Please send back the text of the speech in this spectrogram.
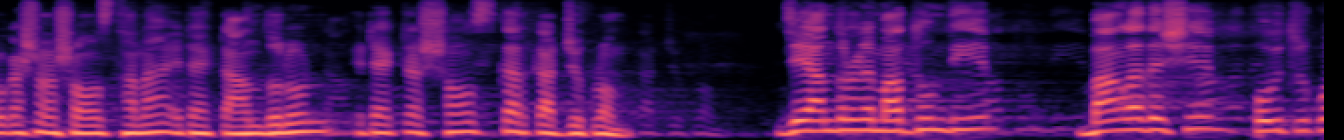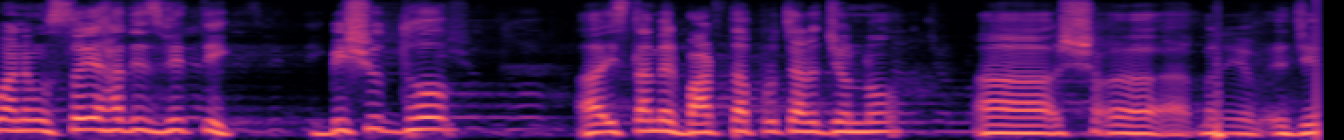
প্রকাশনা সংস্থা না, এটা একটা আন্দোলন, এটা একটা সংস্কার কার্যক্রম। যে আন্দোলনের মাধ্যম দিয়ে বাংলাদেশে পবিত্র কোরআন এবং সৈয় হাদিস ভিত্তিক বিশুদ্ধ ইসলামের বার্তা প্রচারের জন্য মানে যে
